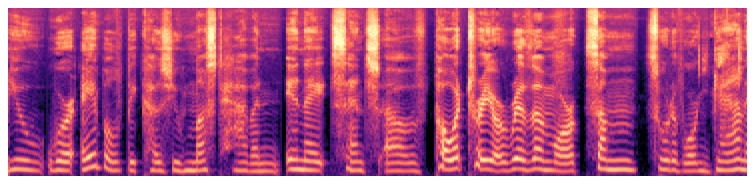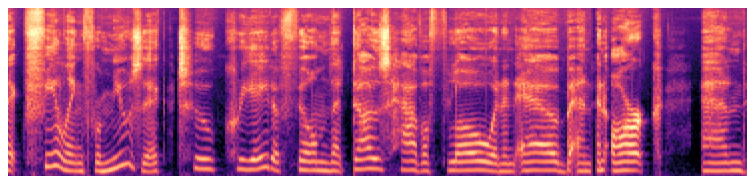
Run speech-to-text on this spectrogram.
you were able because you must have an innate sense of poetry or rhythm or some sort of organic feeling for music to create a film that does have a flow and an ebb and an arc and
